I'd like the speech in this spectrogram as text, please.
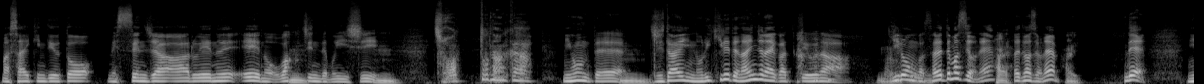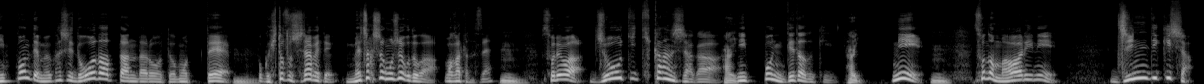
まあ、最近で言うとメッセンジャー RNA のワクチンでもいいし、うん。ちょっとなんか日本ってうん。時代に乗り切れてないんじゃないかっていうような 議論がされてますよね。はい。されてますよね。はい。で日本って昔どうだったんだろうと思って、うん。僕一つ調べてめちゃくちゃ面白いことが分かったんですね。うん。それは蒸気機関車がはい。日本に出た時はいに、うん。その周りに人力車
